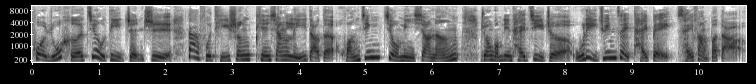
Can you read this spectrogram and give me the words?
或如何就地诊治，大幅提升偏乡离岛的黄金救命效能。中央广播电台记者吴丽君在台北采访报道。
